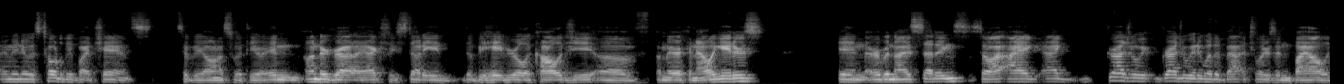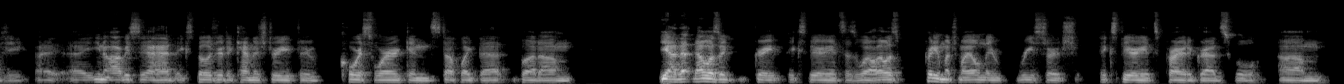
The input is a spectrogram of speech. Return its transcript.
I mean, it was totally by chance, to be honest with you. In undergrad, I actually studied the behavioral ecology of American alligators in urbanized settings. So I, I, I graduate, graduated with a bachelor's in biology. I, I, you know, obviously I had exposure to chemistry through coursework and stuff like that. But um, yeah, that, that was a great experience as well. That was pretty much my only research experience prior to grad school. Um,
